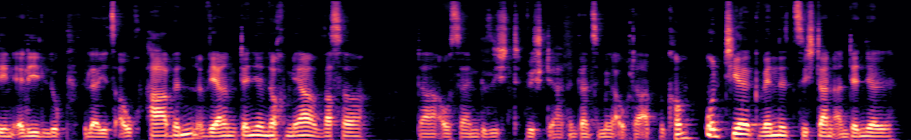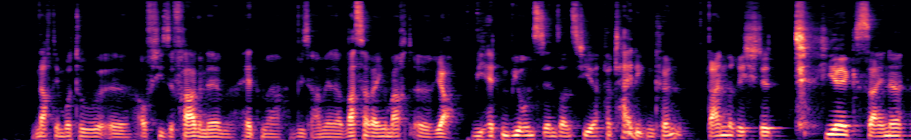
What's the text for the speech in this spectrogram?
den Ellie-Look will er jetzt auch haben, während Daniel noch mehr Wasser da aus seinem Gesicht wischt. Er hat eine ganze Menge auch da abbekommen. Und Tirk wendet sich dann an Daniel nach dem Motto äh, auf diese Frage, ne, hätten wir, wieso haben wir da Wasser reingemacht? Äh, ja, wie hätten wir uns denn sonst hier verteidigen können? Dann richtet Tirk seine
